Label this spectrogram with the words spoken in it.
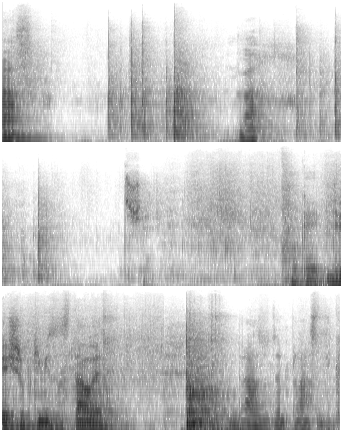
Raz, dwa, trzy. Ok, dwie śrubki mi zostały. Od razu ten plastik.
